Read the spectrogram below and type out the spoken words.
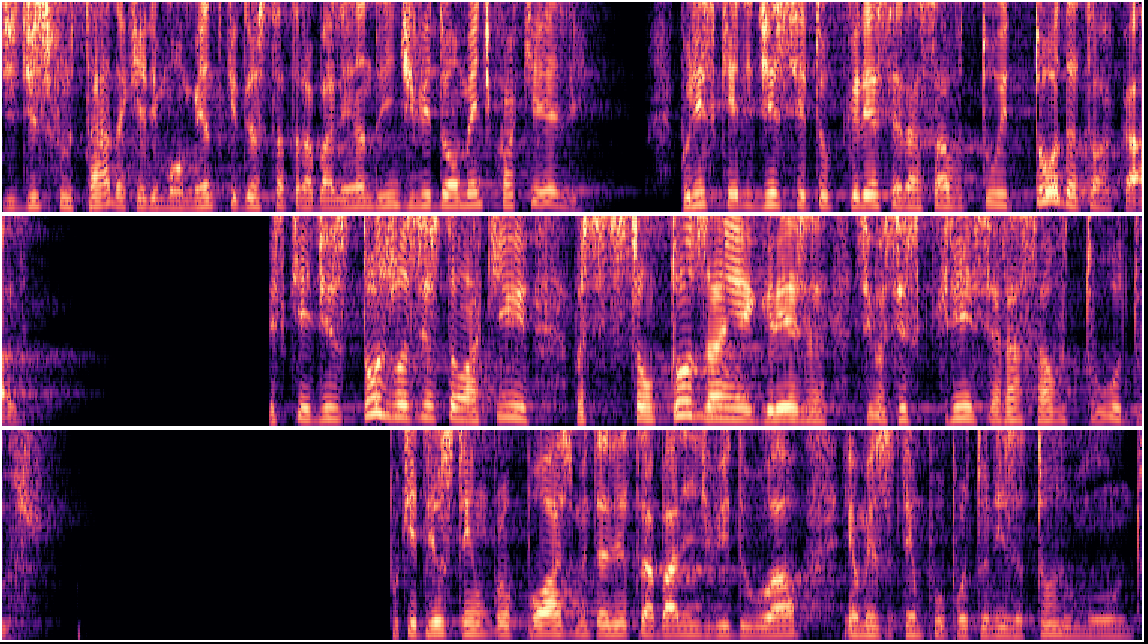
de desfrutar daquele momento que Deus está trabalhando individualmente com aquele. Por isso que ele disse: se tu crer, será salvo tu e toda a tua casa. Isso que ele diz: todos vocês estão aqui, vocês são todos a igreja, se vocês crerem, será salvo todos. Porque Deus tem um propósito, muitas vezes trabalha individual e ao mesmo tempo oportuniza todo mundo.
